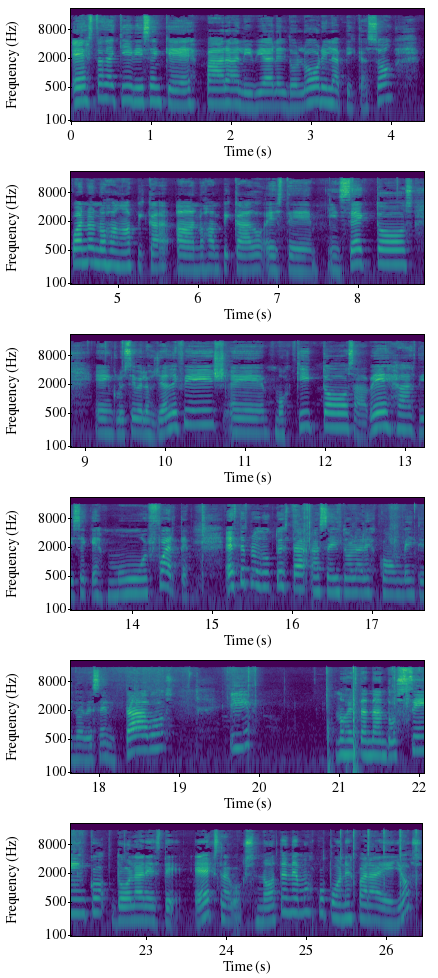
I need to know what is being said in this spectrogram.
Estos de aquí dicen que es para aliviar el dolor y la picazón cuando nos han, ah, nos han picado este, insectos, e inclusive los jellyfish, eh, mosquitos, abejas. Dice que es muy fuerte. Este producto está a 6 dólares con 29 centavos y nos están dando 5 dólares de extra box. No tenemos cupones para ellos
